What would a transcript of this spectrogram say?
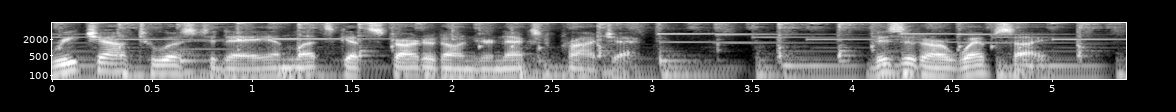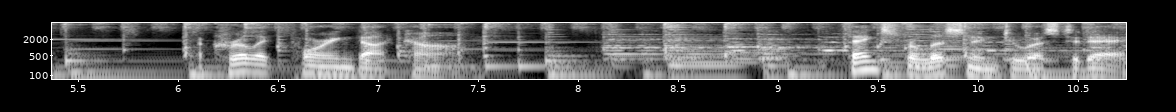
Reach out to us today and let's get started on your next project. Visit our website acrylicpouring.com. Thanks for listening to us today.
